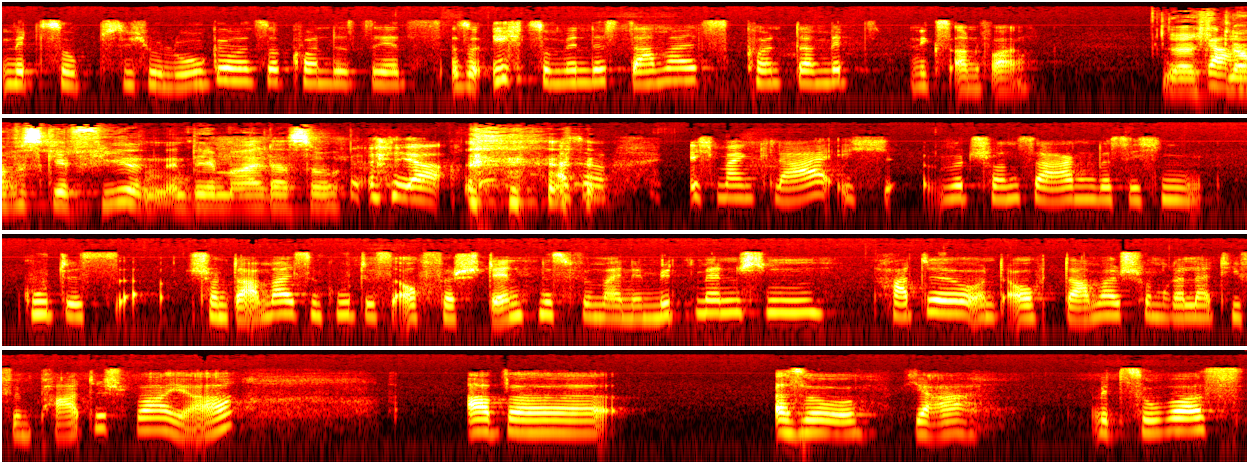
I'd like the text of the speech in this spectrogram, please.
mit so Psychologe und so konntest du jetzt, also ich zumindest damals, konnte damit nichts anfangen. Ja, ich glaube, es geht vielen in dem Alter so. ja, also ich meine, klar, ich würde schon sagen, dass ich ein gutes, schon damals ein gutes auch Verständnis für meine Mitmenschen hatte und auch damals schon relativ empathisch war, ja. Aber also ja, mit sowas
